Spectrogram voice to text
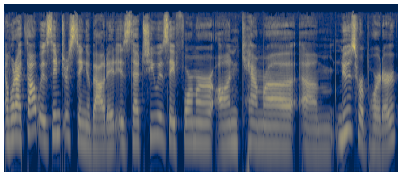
And what I thought was interesting about it is that she was a former on camera um, news reporter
